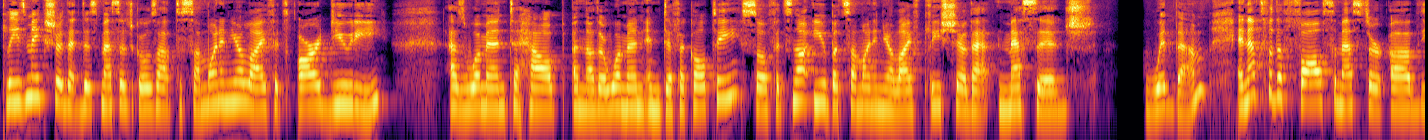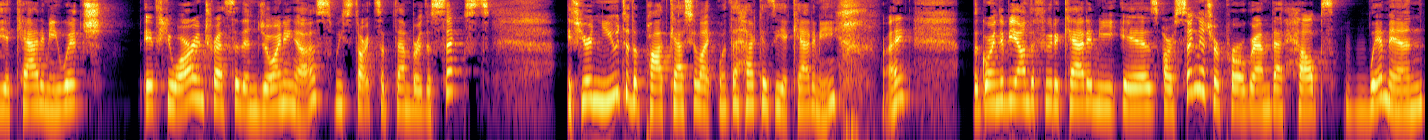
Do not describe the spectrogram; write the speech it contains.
please make sure that this message goes out to someone in your life. It's our duty as women to help another woman in difficulty. So if it's not you, but someone in your life, please share that message with them. And that's for the fall semester of the Academy, which if you are interested in joining us, we start September the 6th. If you're new to the podcast, you're like, what the heck is the Academy? right? The Going to Beyond the Food Academy is our signature program that helps women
